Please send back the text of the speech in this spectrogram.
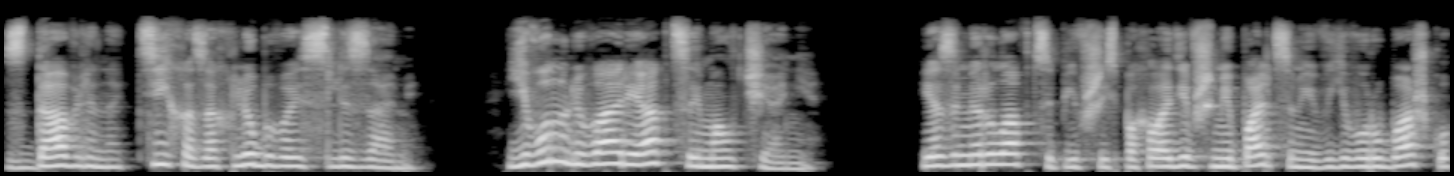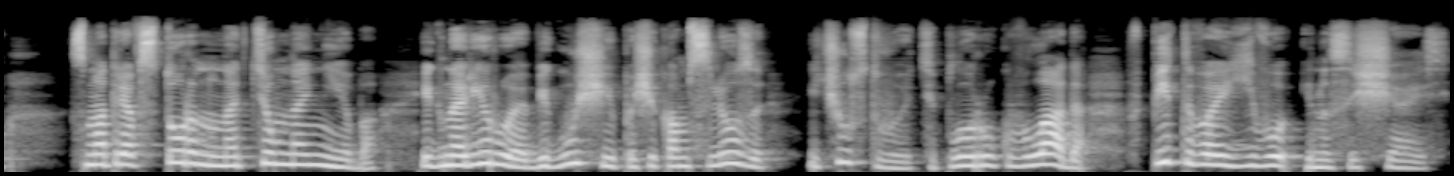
Сдавленно, тихо захлебываясь слезами. Его нулевая реакция и молчание. Я замерла, вцепившись похолодевшими пальцами в его рубашку, смотря в сторону на темное небо, игнорируя бегущие по щекам слезы и чувствуя тепло рук Влада, впитывая его и насыщаясь.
